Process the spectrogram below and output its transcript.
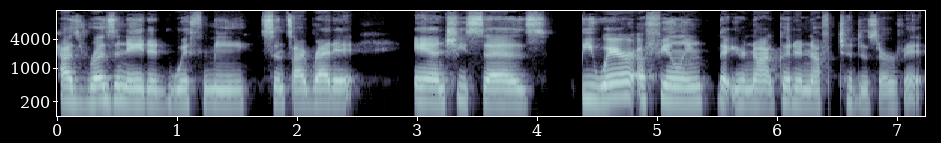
has resonated with me since I read it and she says, "Beware of feeling that you're not good enough to deserve it."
